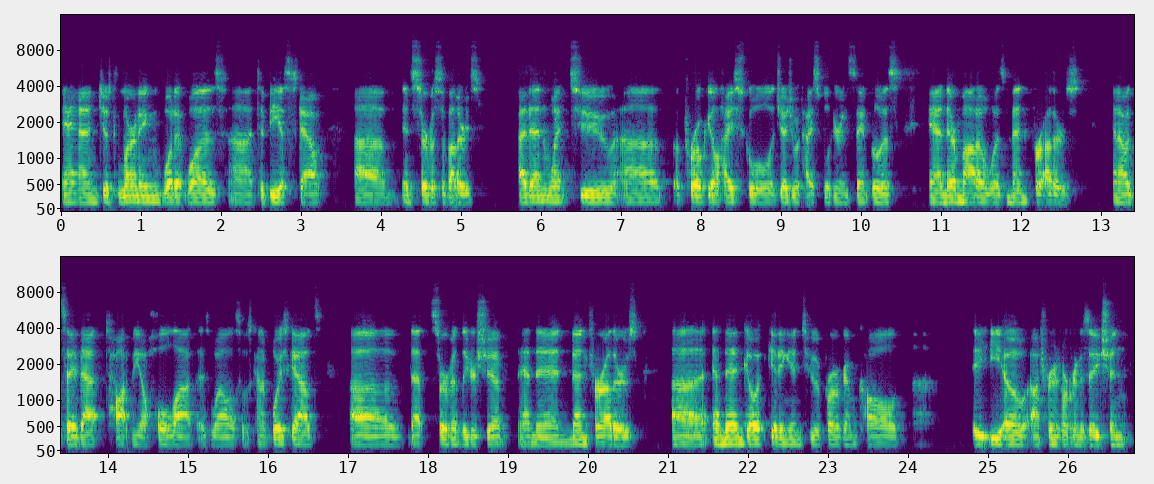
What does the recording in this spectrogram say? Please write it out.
and just learning what it was uh, to be a scout um, in service of others. I then went to uh, a parochial high school, a Jesuit high school here in St. Louis, and their motto was "Men for Others." And I would say that taught me a whole lot as well. So it was kind of Boy Scouts, uh, that servant leadership, and then Men for Others, uh, and then go getting into a program called uh, the EO Entrepreneurs Organization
